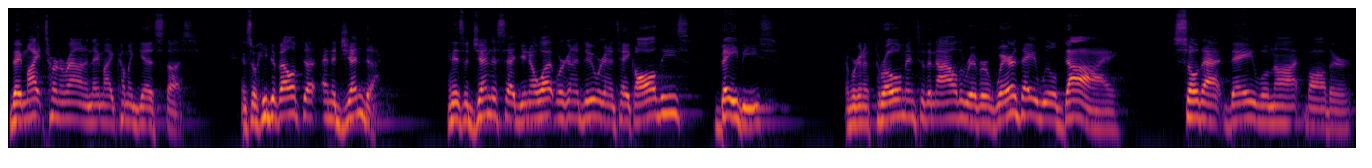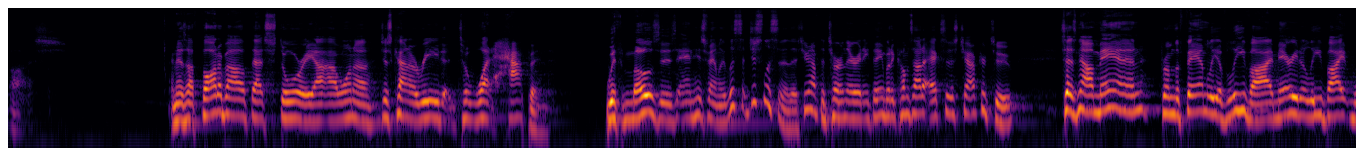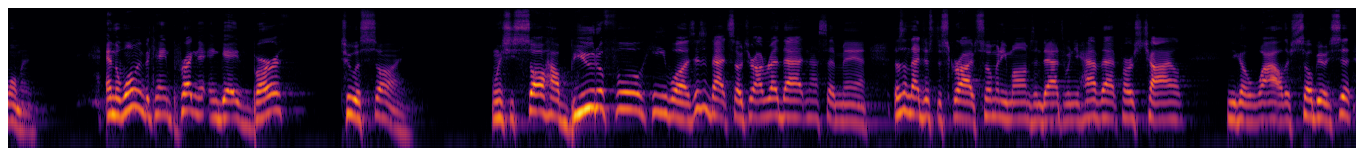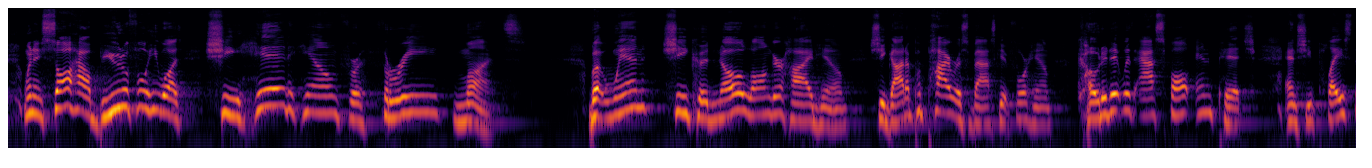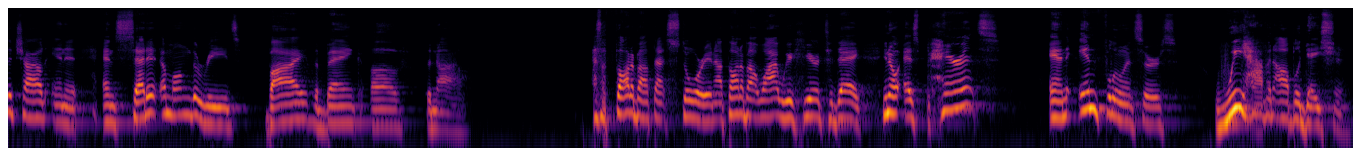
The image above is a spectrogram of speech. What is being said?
They might turn around and they might come against us. And so he developed a, an agenda. And his agenda said, you know what we're going to do? We're going to take all these babies and we're going to throw them into the Nile, the river, where they will die so that they will not bother us. And as I thought about that story, I, I want to just kind of read to what happened with Moses and his family. Listen, just listen to this. You don't have to turn there or anything, but it comes out of Exodus chapter 2. It says, Now a man from the family of Levi married a Levite woman, and the woman became pregnant and gave birth to a son when she saw how beautiful he was. Isn't that so true? I read that and I said, man, doesn't that just describe so many moms and dads when you have that first child? And you go, wow, they're so beautiful. She said, when he saw how beautiful he was, she hid him for three months. But when she could no longer hide him, she got a papyrus basket for him coated it with asphalt and pitch, and she placed the child in it and set it among the reeds by the bank of the Nile. As I thought about that story and I thought about why we're here today, you know, as parents and influencers, we have an obligation.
